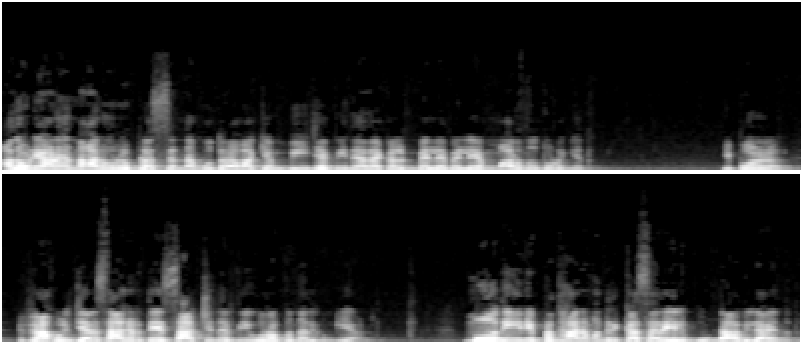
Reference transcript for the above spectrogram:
അതോടെയാണ് നാനൂറ് പ്ലസ് എന്ന മുദ്രാവാക്യം ബി ജെ പി നേതാക്കൾ മെല്ലെ മെല്ലെ മറന്നു തുടങ്ങിയത്. ഇപ്പോൾ രാഹുൽ ജനസാഗരത്തെ സാക്ഷി നിർത്തി ഉറപ്പ് നൽകുകയാണ്. മോദി ഇനി പ്രധാനമന്ത്രി കസേരയിൽ ഉണ്ടാവില്ല എന്നത്.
